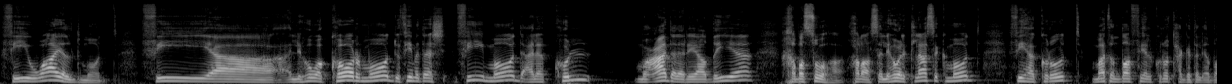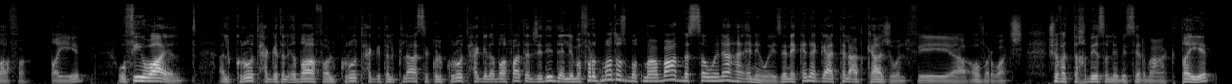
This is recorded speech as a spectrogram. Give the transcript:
في wild mode في آه اللي هو core mode وفي مدري. في mode على كل معادلة رياضية خبصوها. خلاص اللي هو ال classic mode فيها كروت ما تنضاف فيها الكروت حقت الإضافة. طيب. وفي wild الكروت حقت الإضافة والكروت حقت الكلاسيك والكروت حق الإضافات الجديدة اللي المفروض ما تزبط مع بعض بس سويناها anyways يعني كأنك قاعد تلعب كاجوال في Overwatch شوف التخبيص اللي بيصير معك. طيب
